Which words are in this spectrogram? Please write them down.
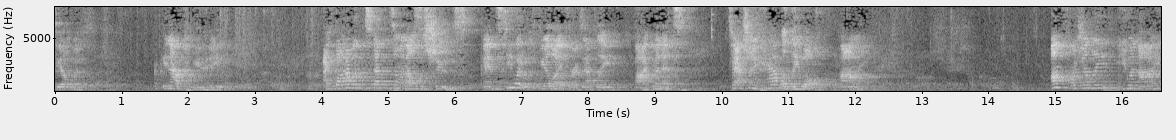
deal with in our community, I thought I would step in someone else's shoes and see what it would feel like for exactly five minutes to actually have a label on me. Unfortunately, you and I,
